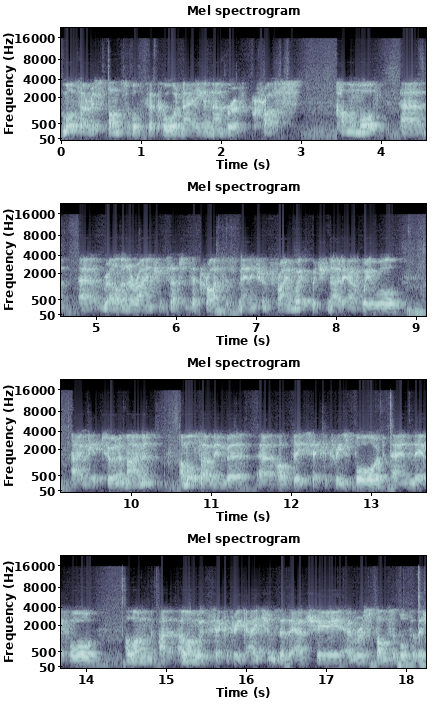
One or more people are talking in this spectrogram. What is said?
I'm also responsible for coordinating a number of cross Commonwealth uh, uh, relevant arrangements such as the crisis management framework, which no doubt we will uh, get to in a moment. I'm also a member uh, of the Secretary's Board and therefore along uh, along with Secretary Gaetjens as our chair and responsible for the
